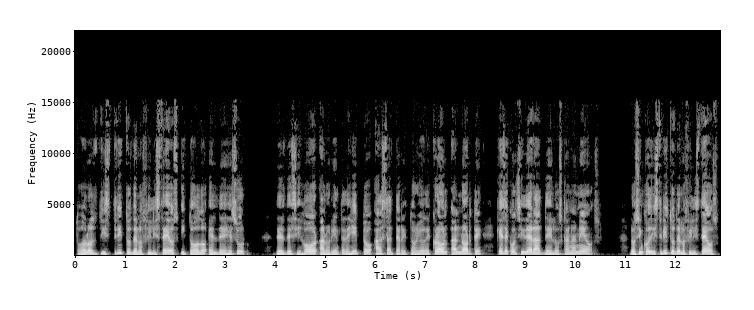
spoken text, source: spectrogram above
todos los distritos de los filisteos y todo el de Jesús, desde Sihor al oriente de Egipto hasta el territorio de Cron al norte, que se considera de los cananeos los cinco distritos de los filisteos,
